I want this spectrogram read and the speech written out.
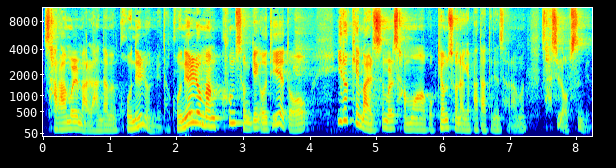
사람을 말한다면 고넬료입니다. 고넬료만큼 성경 어디에도 이렇게 말씀을 사모하고 겸손하게 받아들인 사람은 사실 없습니다.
